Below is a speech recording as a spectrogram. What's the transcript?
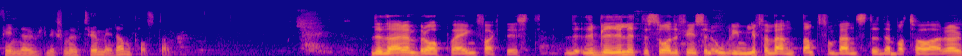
finner liksom utrymme i den posten. Det där är en bra poäng faktiskt. Det blir ju lite så, det finns en orimlig förväntan från vänsterdebattörer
